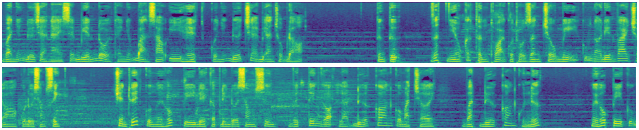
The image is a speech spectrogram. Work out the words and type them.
và những đứa trẻ này sẽ biến đổi thành những bản sao y hệt của những đứa trẻ bị ăn trộm đó. Tương tự, rất nhiều các thần thoại của thổ dân châu Mỹ cũng nói đến vai trò của đôi song sinh. Truyền thuyết của người Hopi đề cập đến đôi song sinh với tên gọi là đứa con của mặt trời và đứa con của nước – Người Hopi cũng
